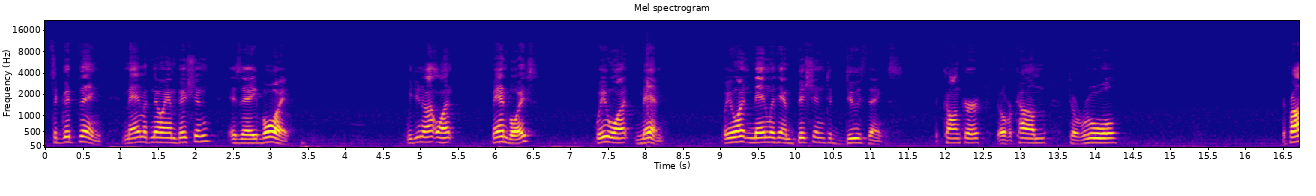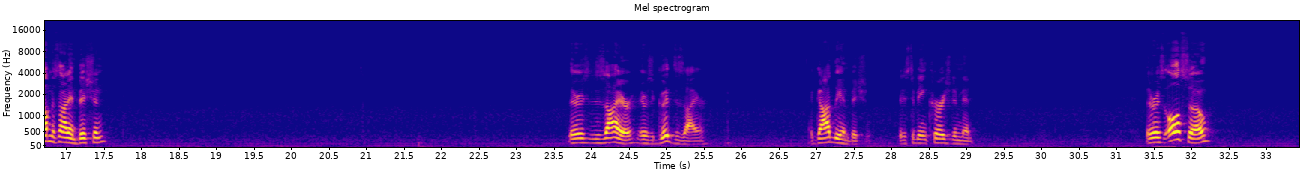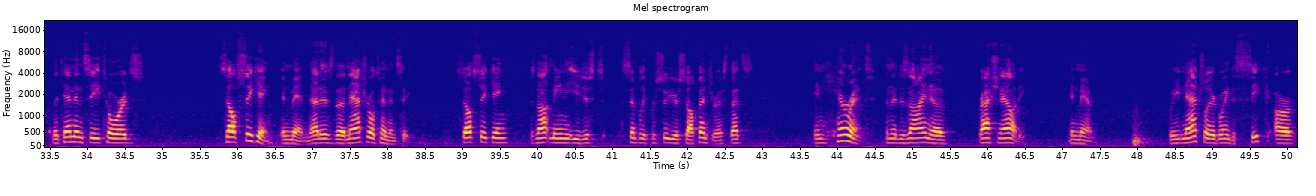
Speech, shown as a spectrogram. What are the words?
It's a good thing. Man with no ambition is a boy. We do not want man boys. We want men. We want men with ambition to do things, to conquer, to overcome, to rule. The problem is not ambition. There is a desire, there is a good desire, a godly ambition that is to be encouraged in men. There is also the tendency towards self seeking in men. That is the natural tendency. Self seeking does not mean that you just simply pursue your self interest. That's inherent in the design of rationality in man. We naturally are going to seek our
